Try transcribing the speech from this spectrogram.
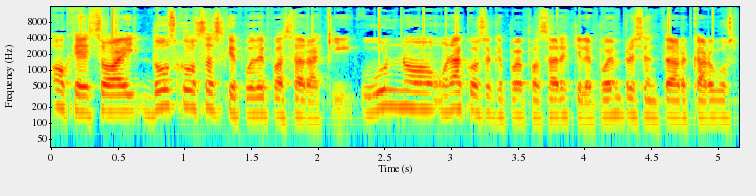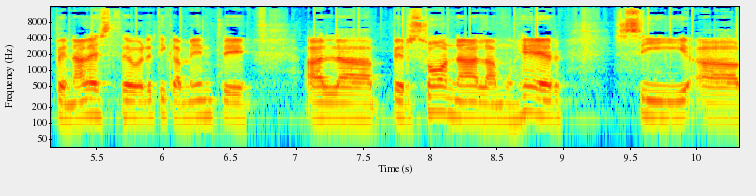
Ok, so hay dos cosas que puede pasar aquí. Uno, una cosa que puede pasar es que le pueden presentar cargos penales teóricamente a la persona, a la mujer, si ah,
